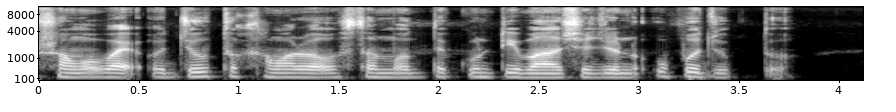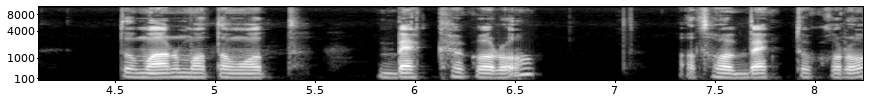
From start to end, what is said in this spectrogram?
সমবায় ও যৌথ খামার ব্যবস্থার মধ্যে কোনটি মানুষের জন্য উপযুক্ত? তোমার মতামত? ব্যাখ্যা করো অথবা ব্যক্ত করো।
